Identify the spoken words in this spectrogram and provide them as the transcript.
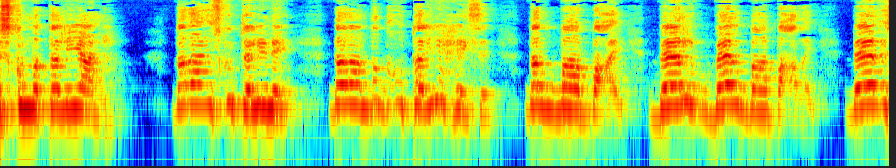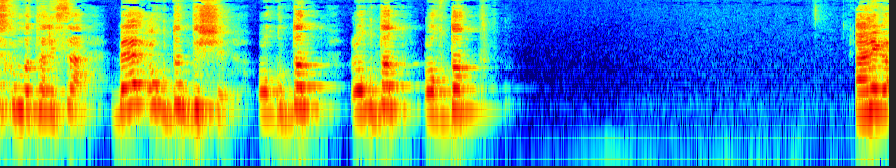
Iskuma taliyaana dadaan isku talinay? Dadaan dad u taliyo haysan dad baaba'ay beel beel baaba'day beel iskuma talisaa beel cuqdad dishe? Cuqdad cuqdad cuqdad. Aniga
